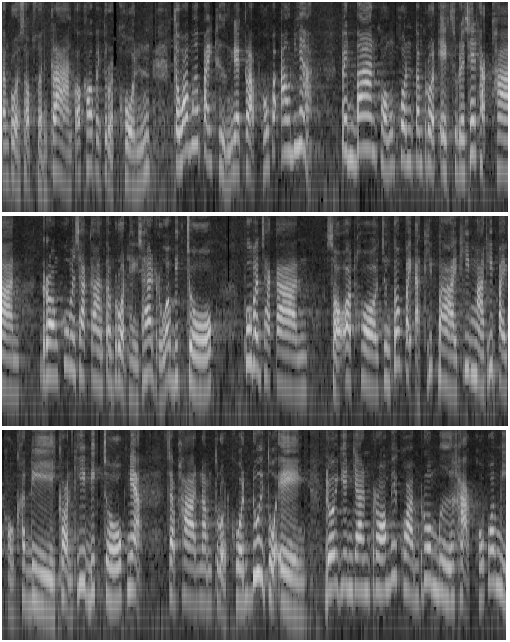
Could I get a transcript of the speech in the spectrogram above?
ตำรวจสอบสวนกลางก็เข้าไปตรวจค้น แต่ว่าเมื่อไปถึงเนี่ยกลับพบว่าเอ้าเนี่ยเป็นบ้านของพลตำรวจเอกสุรเชษฐ์หักพาน รองผู้บัญชาการตำรวจแห่งชาติหรือว่าบิ๊กโจ๊กผู้บัญชาการสอทจึงต้องไปอธิบายที่มาที่ไปของคดี ก่อนที่บิ๊กโจ๊กเนี่ยจะพานำตรวจค้นด้วยตัวเอง โดยยืนยันพร้อมให้ความร่วมมือหากพบว่ามี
